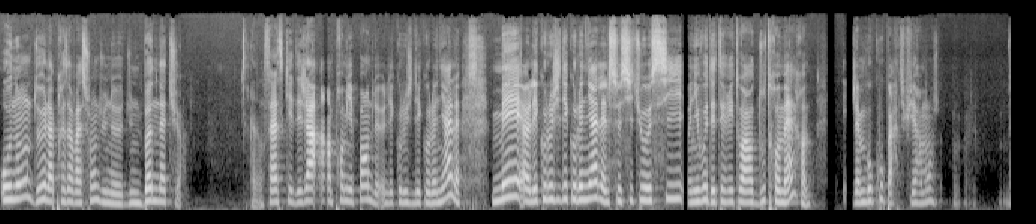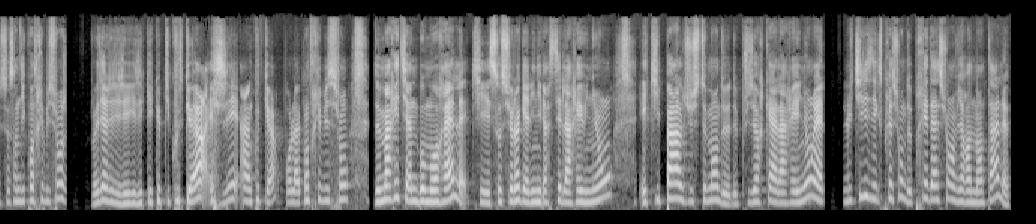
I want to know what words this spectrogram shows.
au nom de la préservation d'une bonne nature. Donc ça, ce qui est déjà un premier pan de l'écologie décoloniale. Mais euh, l'écologie décoloniale, elle se situe aussi au niveau des territoires d'outre-mer. J'aime beaucoup particulièrement 70 contributions. Je dois dire, j'ai quelques petits coups de cœur et j'ai un coup de cœur pour la contribution de Marie-Tiane Beaumorel, qui est sociologue à l'Université de La Réunion et qui parle justement de, plusieurs cas à La Réunion. Utilise l'expression de prédation environnementale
